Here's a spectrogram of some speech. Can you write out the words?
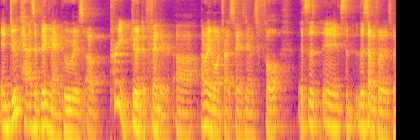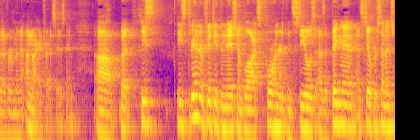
And Duke has a big man who is a pretty good defender. Uh, I don't even want to try to say his name. It's full. It's the it's the the seven footer that's been there for a minute. I'm not gonna try to say his name, uh, but he's he's 350th in the nation in blocks, 400th in steals as a big man and steal percentage.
